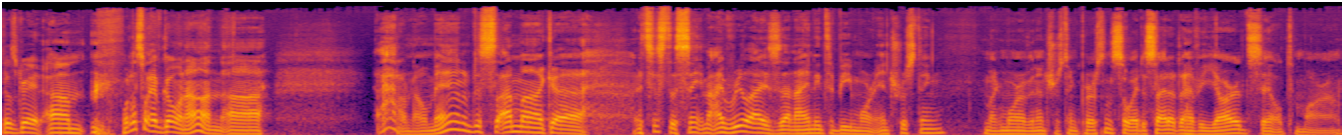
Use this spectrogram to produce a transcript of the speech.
It was great. Um, what else do I have going on? Uh, I don't know, man. I'm just I'm like uh, it's just the same. I realize that I need to be more interesting, like more of an interesting person. So I decided to have a yard sale tomorrow.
